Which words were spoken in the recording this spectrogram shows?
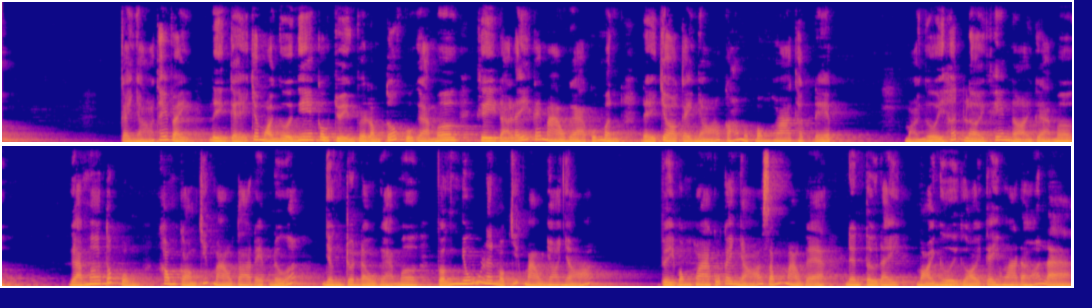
Cây nhỏ thấy vậy liền kể cho mọi người nghe câu chuyện về lòng tốt của gà mơ khi đã lấy cái màu gà của mình để cho cây nhỏ có một bông hoa thật đẹp. Mọi người hết lời khen ngợi gà mơ. Gà mơ tốt bụng, không còn chiếc màu to đẹp nữa, nhưng trên đầu gà mơ vẫn nhú lên một chiếc màu nho nhỏ. Vì bông hoa của cây nhỏ giống màu gà nên từ đây mọi người gọi cây hoa đó là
